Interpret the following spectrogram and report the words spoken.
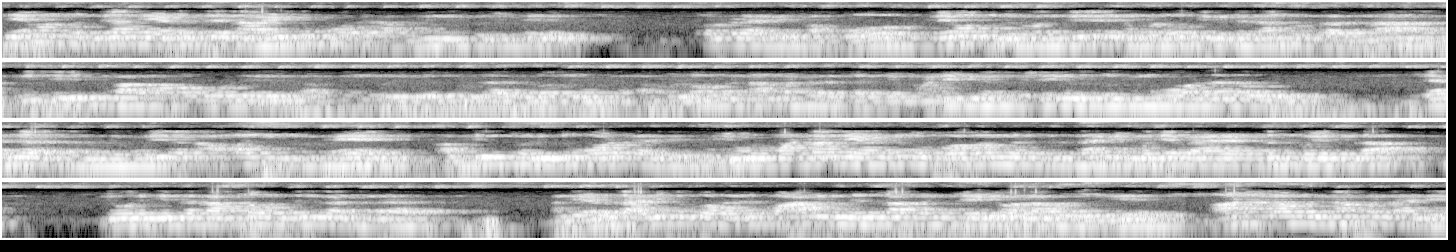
தேவன் வந்து அந்த இடத்துல நான் அழிக்க போகிறேன் அப்படின்னு சொல்லிட்டு சொல்கிறாரு அப்போது தேவத்துக்கு வந்து நம்ம லோகத்துக்கிட்ட என்ன சொல்கிறாருன்னா நீ திருப்பி பார்க்காம ஓடு அப்படின்னு சொல்லிட்டு சொல்கிறாரு லோகத்துக்கு அப்போ லோகம் என்ன பண்ணுறது தன்னுடைய மனைவிகள் பிள்ளைகளை தூக்கி ஓடுற ஒரு ஏங்க தன்னுடைய உயிரை காப்பாற்றிக்கணுமே அப்படின்னு சொல்லிட்டு ஓடுறாரு இவர் மட்டும் அந்த இடத்துக்கு போகாமல் இருந்திருந்தா நிம்மதியாக வேறு இடத்துக்கு போயிருந்தா இவருக்கு இந்த கஷ்டம் வந்திருக்காதுல்ல அந்த இடத்த அழிக்க போகிறாரு பாவிகள் இருக்காங்கன்னு தெரியும் அவருக்கு ஆனாலும் அவர் என்ன பண்ணாரு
